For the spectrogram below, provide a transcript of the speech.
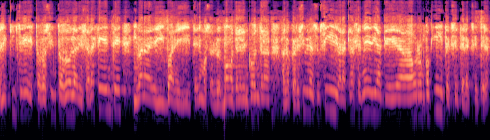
le quite estos 200 dólares a la gente, y van a, y, bueno, y tenemos, vamos a tener en contra a los que reciben el subsidio, a la clase media que ahorra un poquito, etcétera, etcétera.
